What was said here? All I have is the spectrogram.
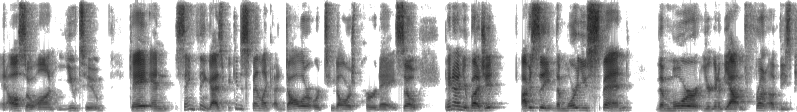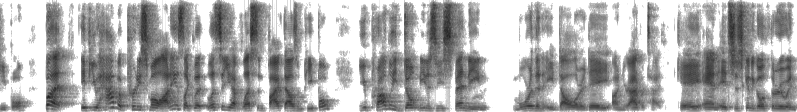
and also on YouTube. Okay, and same thing guys we can just spend like a dollar or two dollars per day. So depending on your budget obviously the more you spend the more you're gonna be out in front of these people. But if you have a pretty small audience like let, us say you have less than 5,000 people you probably don't need to be spending more than a dollar a day on your advertising Okay, and it's just gonna go through and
